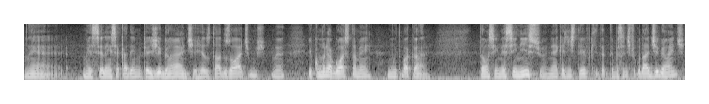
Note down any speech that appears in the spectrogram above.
né? uma excelência acadêmica gigante, resultados ótimos, né? e como negócio também muito bacana. Então, assim, nesse início, né, que a gente teve que teve essa dificuldade gigante,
